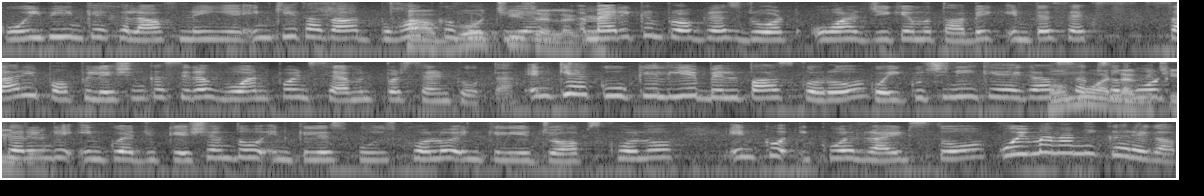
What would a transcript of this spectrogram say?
कोई भी इनके खिलाफ नहीं है। इनकी तादाद बहुत हाँ, कम होती है। अमेरिकन प्रोग्रेस डॉट ओआरजी के मुताबिक इंटरसेक्स सारी पॉपुलेशन का सिर्फ़ 1.7 परसेंट होता है। इनके हकूक के लिए बिल पास करो कोई कुछ नहीं कहेगा। सब सपोर्ट करेंगे इनको एजुकेशन दो इनके लिए स्कूल्स खोलो इनके लिए जॉब्स खोलो इनको इक्वल राइट्स दो। कोई मना नहीं करेगा।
